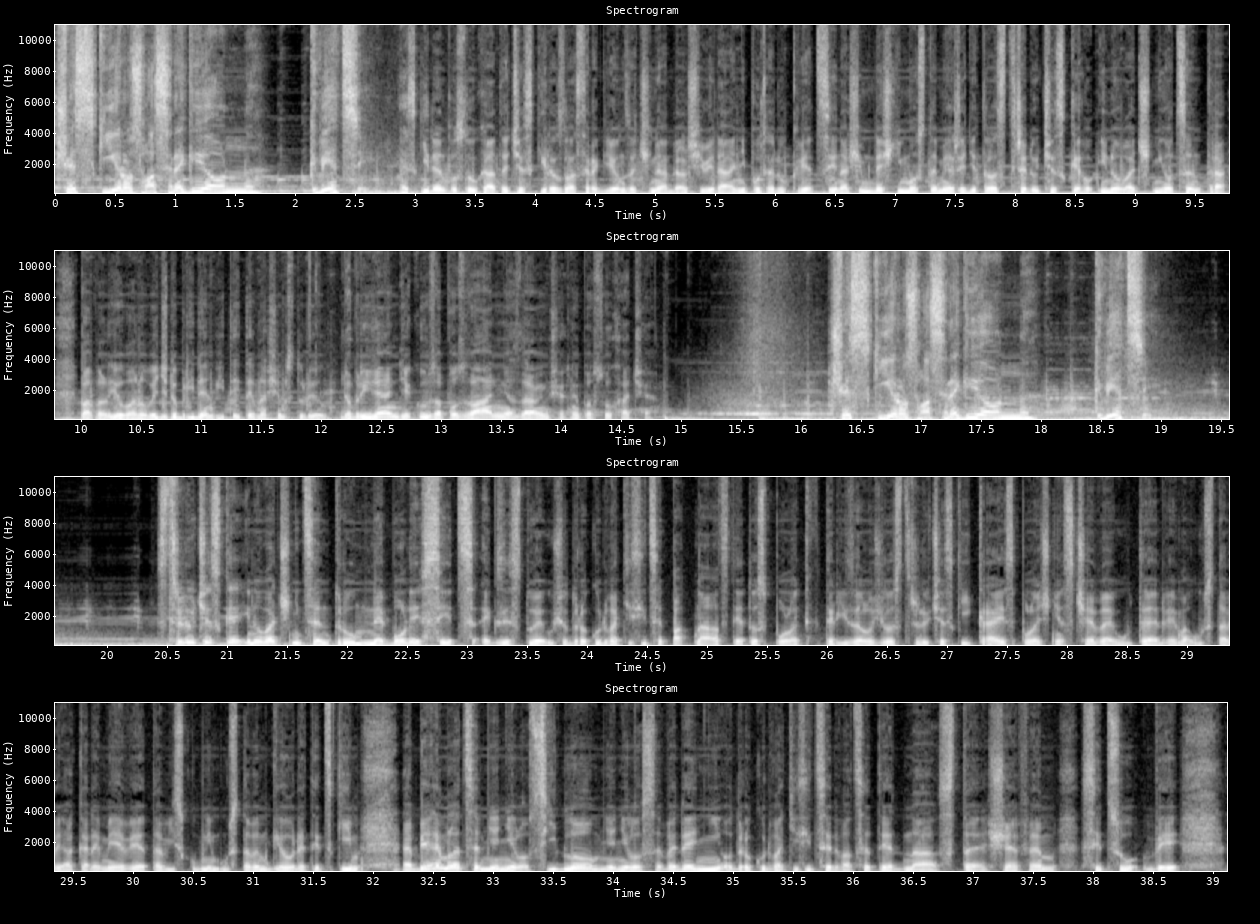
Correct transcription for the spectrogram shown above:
Český rozhlas Region k věci. Hezký den, posloucháte Český rozhlas Region, začíná další vydání pořadu k věci. Naším dnešním hostem je ředitel Středočeského inovačního centra Pavel Jovanovič. Dobrý den, vítejte v našem studiu. Dobrý den, děkuji za pozvání a zdravím všechny posluchače. Český rozhlas Region k věci. Středočeské inovační centrum neboli SIC existuje už od roku 2015. Je to spolek, který založil Středočeský kraj společně s ČVUT, dvěma ústavy Akademie věd a výzkumným ústavem geodetickým. Během let se měnilo sídlo, měnilo se vedení. Od roku 2021 jste šéfem SICu vy.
